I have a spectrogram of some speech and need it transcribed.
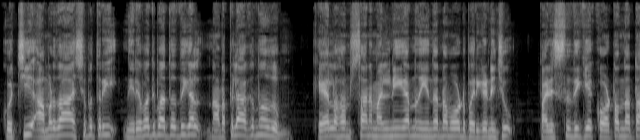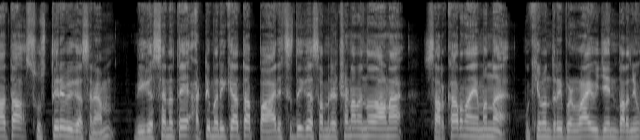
കൊച്ചി അമൃത ആശുപത്രി നിരവധി പദ്ധതികൾ നടപ്പിലാക്കുന്നതും കേരള സംസ്ഥാന മലിനീകരണ നിയന്ത്രണ ബോർഡ് പരിഗണിച്ചു. പരിസ്ഥിതിക്ക് കോട്ടം തട്ടാത്ത സുസ്ഥിര വികസനം വികസനത്തെ അട്ടിമറിക്കാത്ത പാരിസ്ഥിതിക സംരക്ഷണം എന്നതാണ് സർക്കാർ നയമെന്ന് മുഖ്യമന്ത്രി പിണറായി വിജയൻ പറഞ്ഞു.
